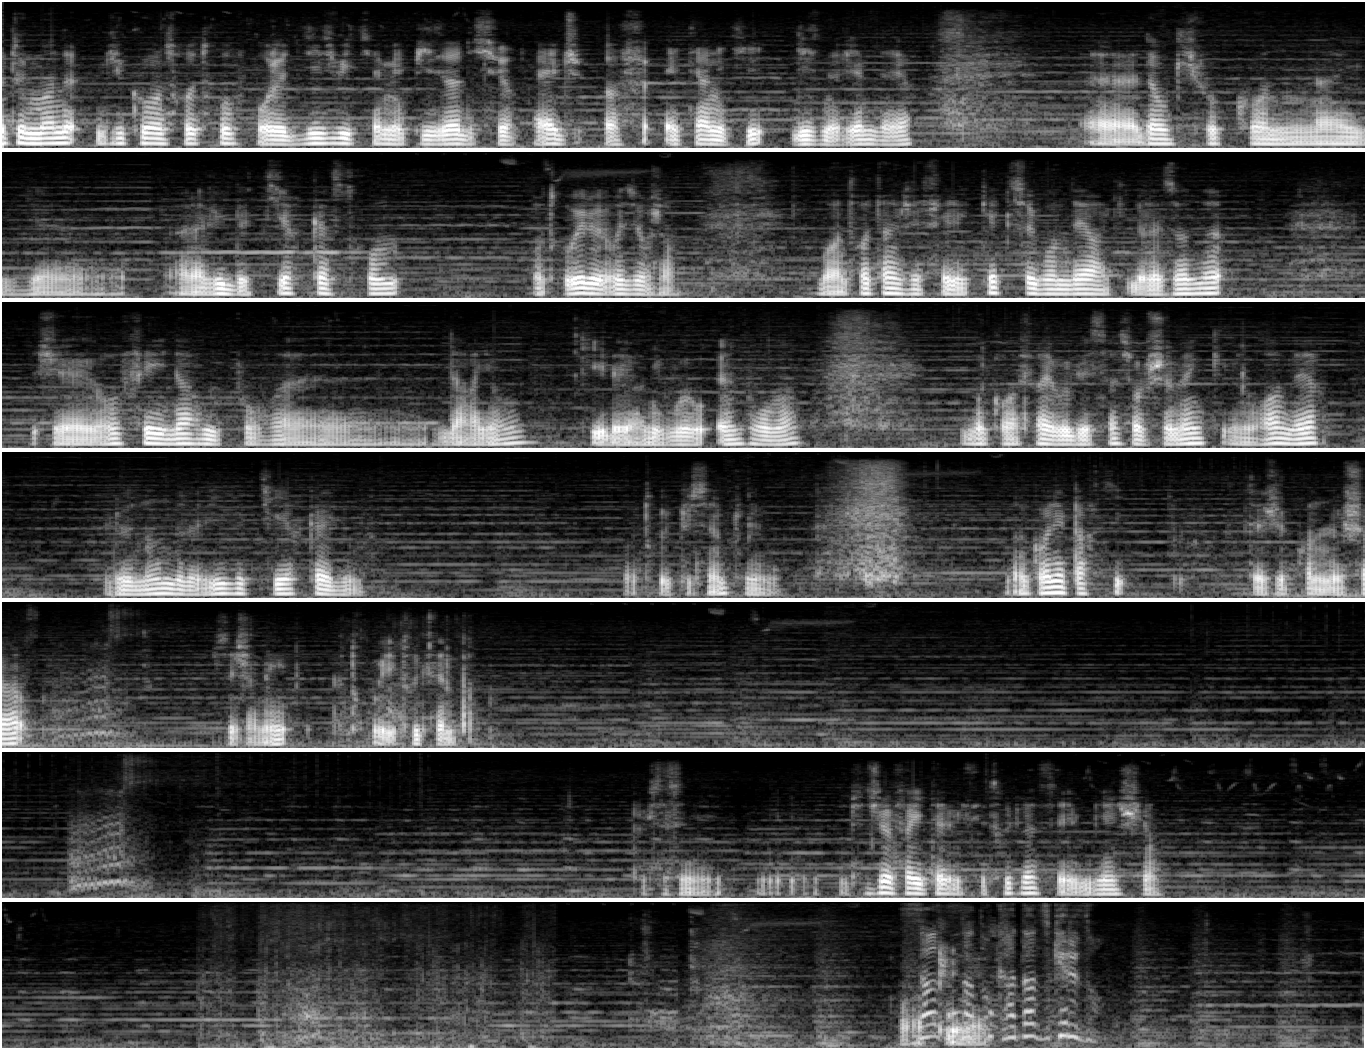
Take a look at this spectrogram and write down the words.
Re tout le monde, du coup on se retrouve pour le 18e épisode sur Edge of Eternity, 19e d'ailleurs. Euh, donc il faut qu'on aille euh, à la ville de Tyr Castrum retrouver le résurgent. Bon entre temps j'ai fait les quêtes secondaires de la zone. J'ai refait une arme pour euh, Darion, qui est d'ailleurs niveau 1 pour moi. Donc on va faire évoluer ça sur le chemin qui nous rend vers le nom de la ville de Tyr. Un truc plus simple. Donc on est parti. Peut-être je vais prendre le chat. Je sais jamais. Trouver des trucs sympas. Ça. Si je fight avec ces trucs là, c'est bien chiant.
